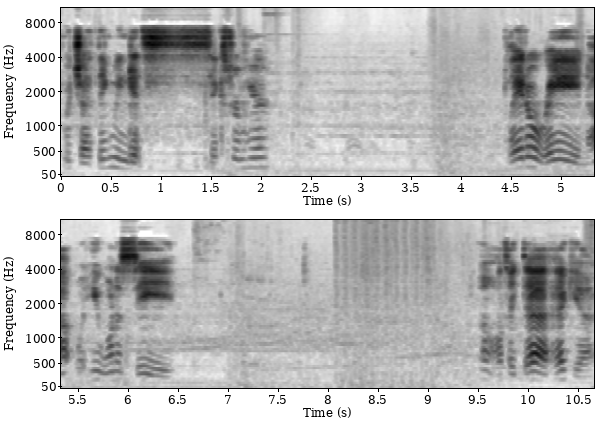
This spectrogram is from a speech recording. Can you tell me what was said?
Which I think we can get six from here. Play-Doh raid, not what you want to see. Oh, I'll take that. Heck yeah.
